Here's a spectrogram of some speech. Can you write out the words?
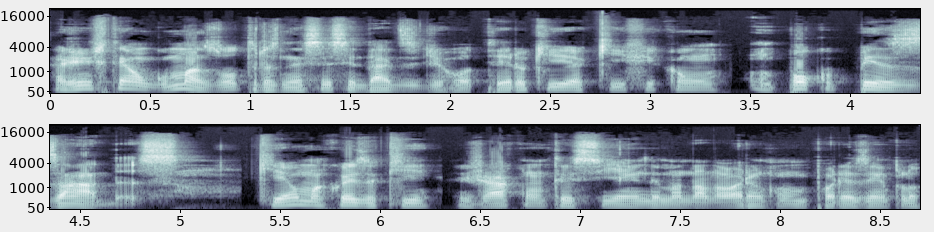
A gente tem algumas outras necessidades de roteiro que aqui ficam um pouco pesadas que é uma coisa que já acontecia em The Mandalorian, como por exemplo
